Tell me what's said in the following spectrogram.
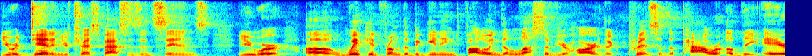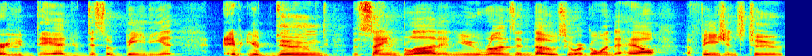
You were dead in your trespasses and sins you were uh, wicked from the beginning, following the lust of your heart, the prince of the power of the air. You're dead, you're disobedient, you're doomed. The same blood in you runs in those who are going to hell. Ephesians 2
